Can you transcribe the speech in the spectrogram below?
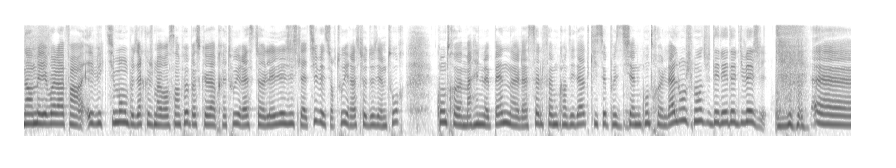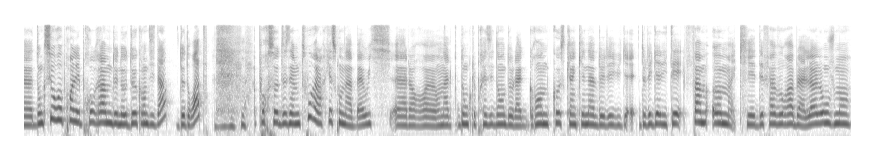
Non mais voilà, enfin effectivement on peut dire que je m'avance un peu parce qu'après tout il reste les législatives et surtout il reste le deuxième tour contre Marine Le Pen, la seule femme candidate qui se positionne contre l'allongement du délai de l'IVG. Euh, donc si on reprend les programmes de nos deux candidats de droite pour ce deuxième tour, alors qu'est-ce qu'on a? Bah oui, alors euh, on a donc le président de la grande cause quinquennale de l'éga- de l'égalité femmes-hommes qui est défavorable à l'allongement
